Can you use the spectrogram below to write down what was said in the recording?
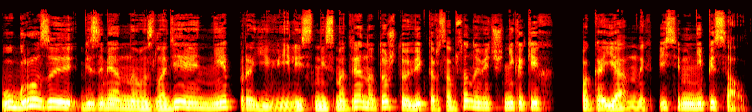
угрозы безымянного злодея не проявились, несмотря на то, что Виктор Самсонович никаких покаянных писем не писал.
